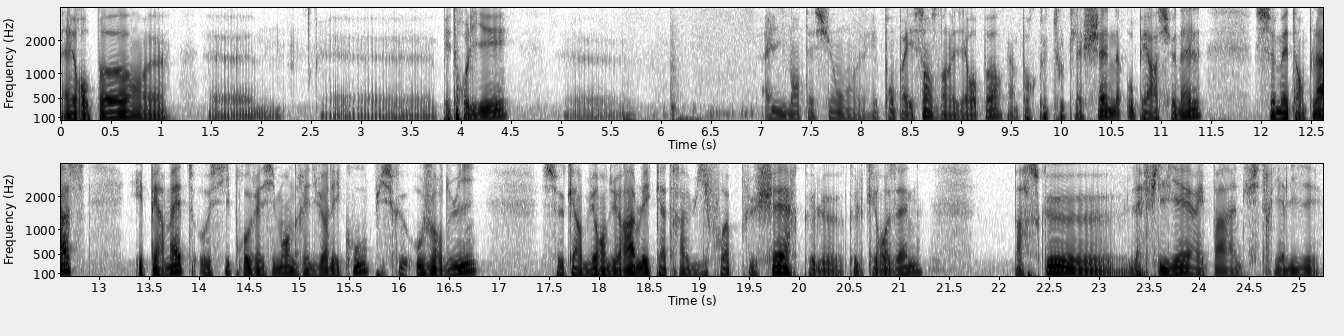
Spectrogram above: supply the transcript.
aéroports, euh, euh, euh, pétroliers, alimentation et pompe à essence dans les aéroports, hein, pour que toute la chaîne opérationnelle se mette en place et permette aussi progressivement de réduire les coûts, puisque aujourd'hui, ce carburant durable est 4 à 8 fois plus cher que le, kérosène, parce que la filière n'est pas industrialisée.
